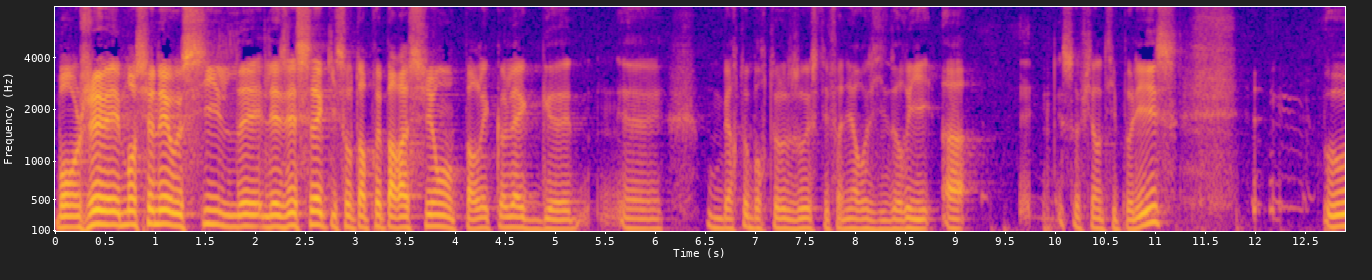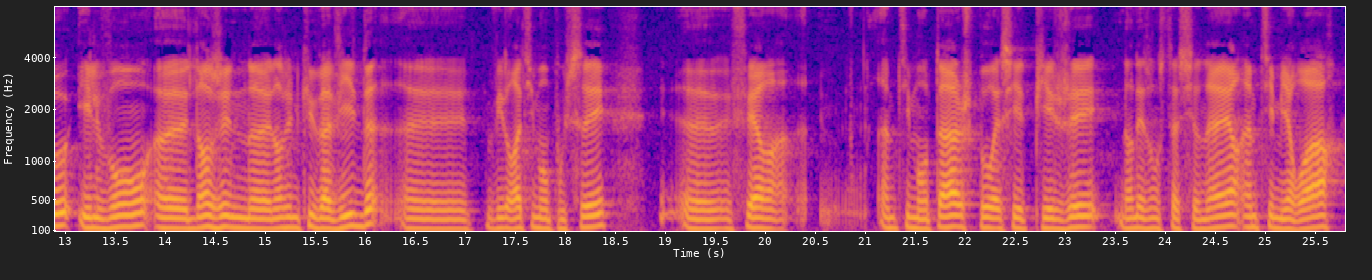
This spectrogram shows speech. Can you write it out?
Bon, j'ai mentionné aussi les, essais qui sont en préparation par les collègues Umberto Bortolozzo et Stefania Rosidori à Sofia Antipolis où ils vont, euh, dans, une, dans, une, cuve à vide, euh, vide relativement poussée, euh, faire un, petit montage pour essayer de piéger dans des ondes stationnaires un petit miroir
